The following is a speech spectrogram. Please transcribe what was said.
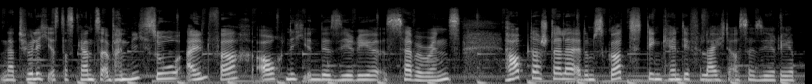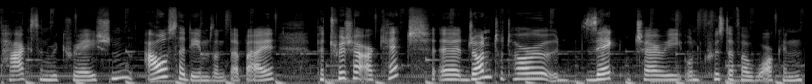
Natürlich ist das Ganze aber nicht so einfach, auch nicht in der Serie Severance. Hauptdarsteller Adam Scott, den kennt ihr vielleicht aus der Serie Parks and Recreation. Außerdem sind dabei Patricia Arquette, äh, John Totoro, Zach Cherry und Christopher Walken.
